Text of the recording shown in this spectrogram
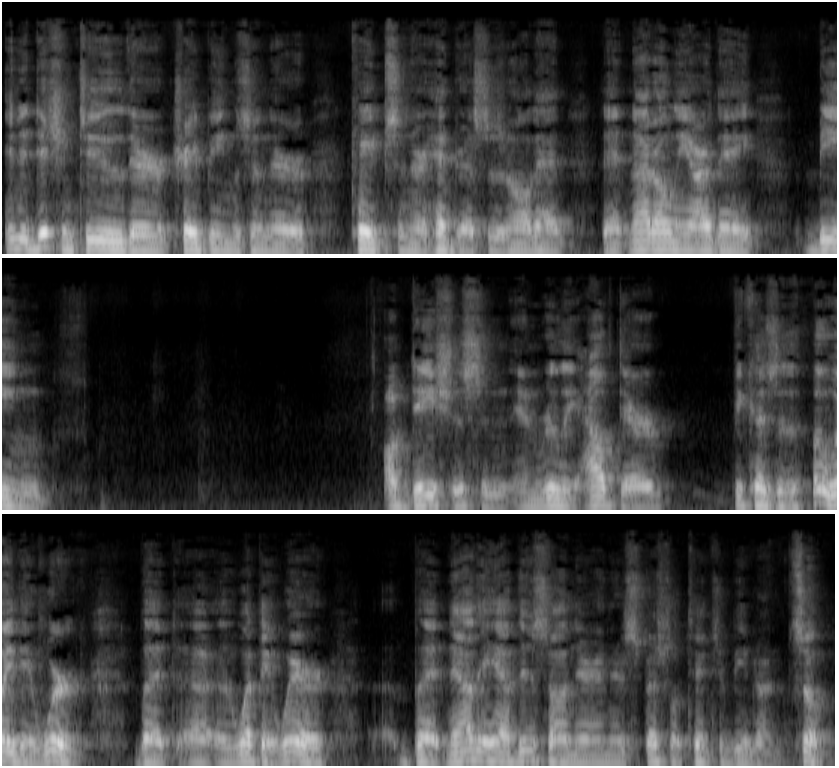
in addition to their trappings and their capes and their headdresses and all that, that not only are they being audacious and, and really out there because of the way they work, but uh, what they wear, but now they have this on there and there's special attention being drawn. So,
